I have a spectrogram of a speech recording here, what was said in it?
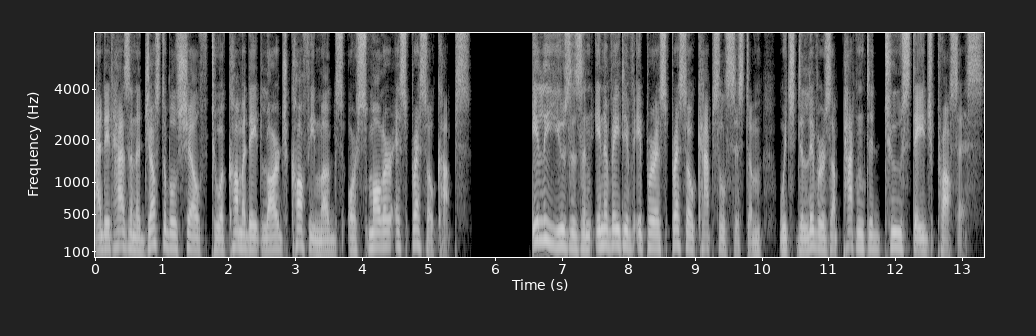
and it has an adjustable shelf to accommodate large coffee mugs or smaller espresso cups. Illy uses an innovative Iperespresso capsule system which delivers a patented two-stage process.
